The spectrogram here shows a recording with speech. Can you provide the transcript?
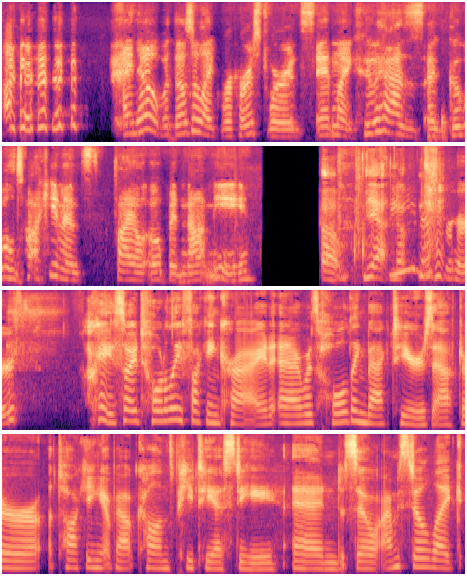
I know, but those are like rehearsed words. And like, who has a Google Documents file open? Not me. Oh, yeah. No. That's rehearsed. Okay, so I totally fucking cried, and I was holding back tears after talking about Cullen's PTSD, and so I'm still like,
